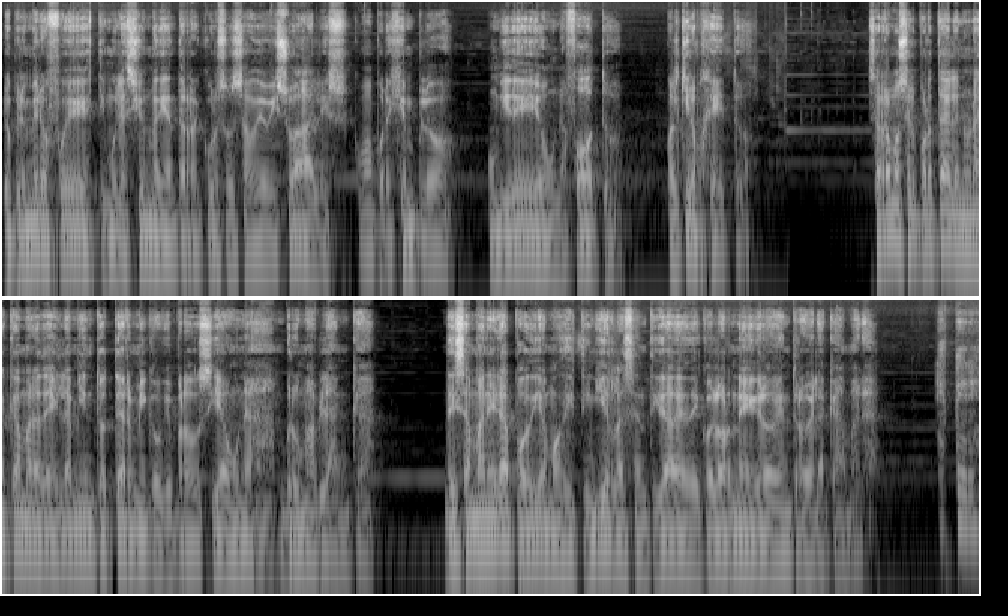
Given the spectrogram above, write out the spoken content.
Lo primero fue estimulación mediante recursos audiovisuales, como por ejemplo un video, una foto, cualquier objeto. Cerramos el portal en una cámara de aislamiento térmico que producía una bruma blanca. De esa manera podíamos distinguir las entidades de color negro dentro de la cámara. Espere.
